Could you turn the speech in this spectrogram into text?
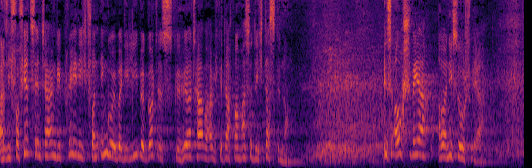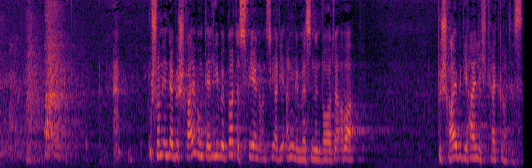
Als ich vor 14 Tagen die Predigt von Ingo über die Liebe Gottes gehört habe, habe ich gedacht, warum hast du dich das genommen? Ist auch schwer, aber nicht so schwer. Schon in der Beschreibung der Liebe Gottes fehlen uns ja die angemessenen Worte, aber beschreibe die Heiligkeit Gottes.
